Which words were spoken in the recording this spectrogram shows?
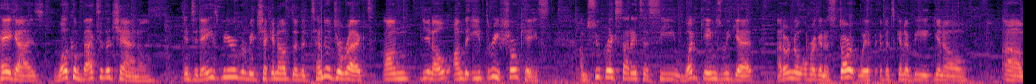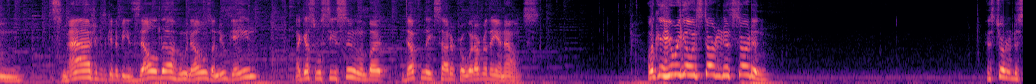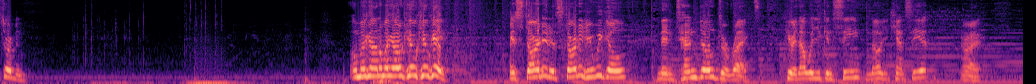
Hey guys, welcome back to the channel. In today's video, we're going to be checking out the Nintendo Direct on, you know, on the E3 showcase. I'm super excited to see what games we get. I don't know what we're going to start with, if it's going to be, you know, um, Smash, if it's going to be Zelda, who knows, a new game? I guess we'll see soon, but definitely excited for whatever they announce. Okay, here we go, it started, it started! It started, it started. Oh my god, oh my god, okay, okay, okay! It started, it started, here we go. Nintendo Direct. Here, that way you can see. No, you can't see it? Alright,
